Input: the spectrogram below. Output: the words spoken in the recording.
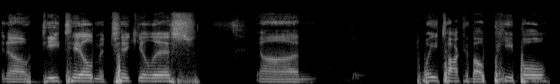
you know detailed, meticulous. Um, the way he talked about people,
